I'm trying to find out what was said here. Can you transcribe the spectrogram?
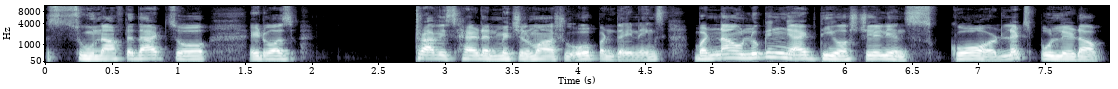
soon after that. So it was Travis Head and Mitchell Marsh who opened the innings. But now looking at the Australian squad, let's pull it up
